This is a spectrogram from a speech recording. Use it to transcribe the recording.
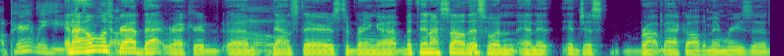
apparently he and I used to be almost young. grabbed that record um, Oh. downstairs to bring up, but then I saw this one, and it it just brought back all the memories of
